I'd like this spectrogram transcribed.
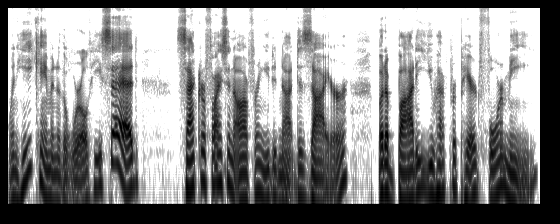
when he came into the world, he said, Sacrifice and offering you did not desire, but a body you have prepared for me.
